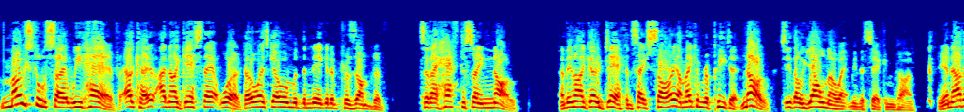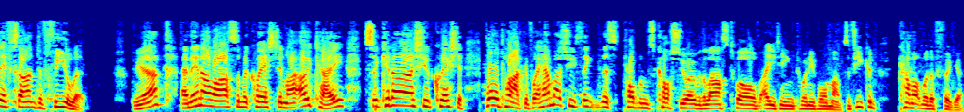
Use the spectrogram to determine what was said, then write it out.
Most will say we have. Okay, and I guess that worked. I always go in with the negative presumptive. So they have to say no. And then I go deaf and say sorry, I make them repeat it. No. See, they'll yell no at me the second time. Yeah, now they're starting to feel it. Yeah? And then I'll ask them a question like, okay, so can I ask you a question? Ballpark, if, I how much do you think this problem's cost you over the last 12, 18, 24 months? If you could come up with a figure.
